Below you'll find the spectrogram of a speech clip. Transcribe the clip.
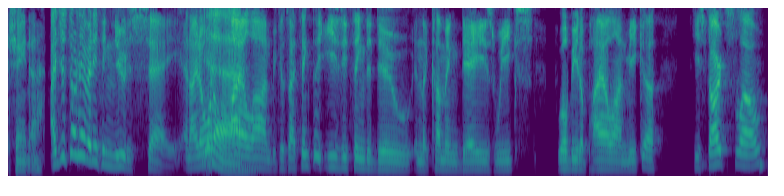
Shayna? I just don't have anything new to say, and I don't want to pile on because I think the easy thing to do in the coming days, weeks, will be to pile on Mika. He starts slow.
